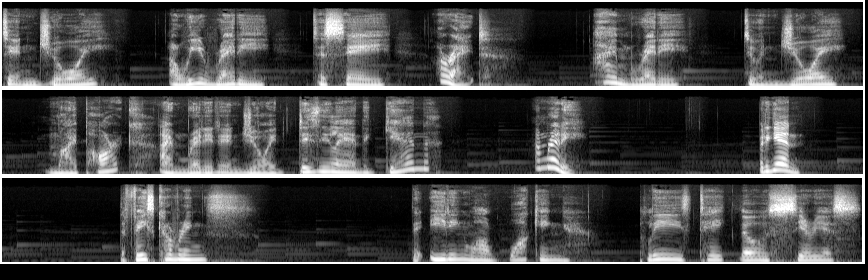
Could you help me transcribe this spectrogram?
to enjoy? Are we ready to say, all right, I'm ready to enjoy my park. I'm ready to enjoy Disneyland again. I'm ready. But again, the face coverings, the eating while walking, please take those serious.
